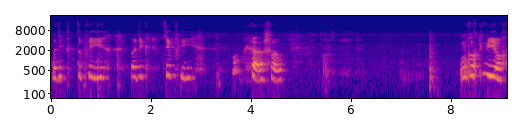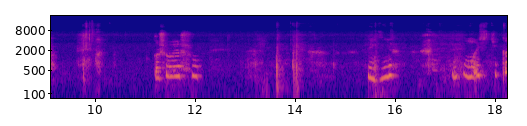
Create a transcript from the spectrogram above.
Вадик, тупи. Вадик, тупи. Хорошо. Ну как вверх. Хорошо. Иди. Мостика.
